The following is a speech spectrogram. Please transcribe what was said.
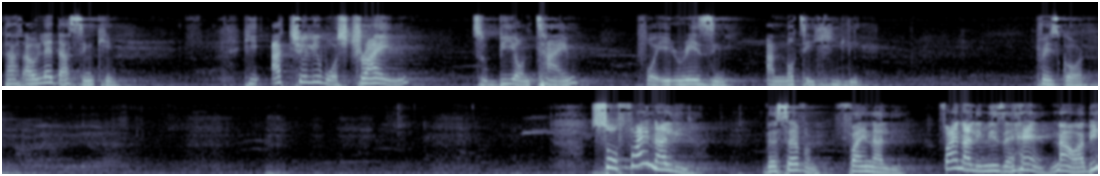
That I'll let that sink in. He actually was trying to be on time for a raising and not a healing. Praise God. So finally, verse 7, finally. Finally means, eh, hey, now, Abby,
